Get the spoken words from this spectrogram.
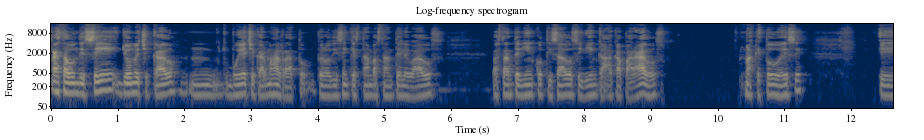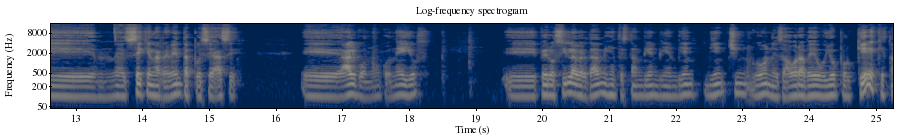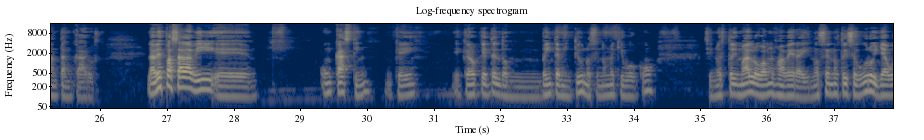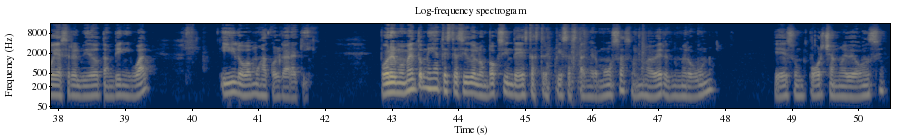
hasta donde sé, yo no he checado. Mm, voy a checar más al rato. Pero dicen que están bastante elevados. Bastante bien cotizados y bien acaparados más que todo ese. Eh, sé que en la reventa pues se hace eh, algo, ¿no? Con ellos. Eh, pero sí, la verdad, mi gente, están bien, bien, bien, bien chingones. Ahora veo yo por qué es que están tan caros. La vez pasada vi un casting, ok. creo que es del 2021, si no me equivoco. Si no estoy mal, lo vamos a ver ahí. No sé, no estoy seguro y ya voy a hacer el video también igual y lo vamos a colgar aquí. Por el momento, mi gente, este ha sido el unboxing de estas tres piezas tan hermosas. Vamos a ver el número uno, que es un Porsche 911.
